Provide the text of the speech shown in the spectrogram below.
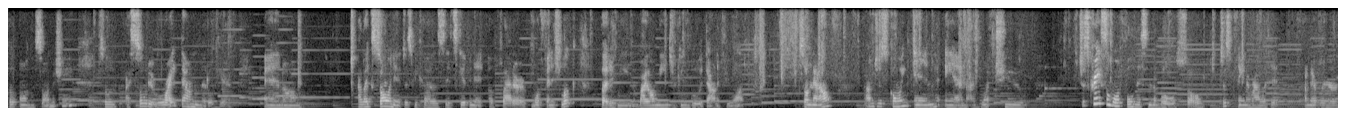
put on the sewing machine. So I sewed it right down the middle here. And um, I like sewing it just because it's giving it a flatter, more finished look. But I mean, by all means, you can glue it down if you want. So now I'm just going in and I want to just create some more fullness in the bowl. So just playing around with it. I never,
